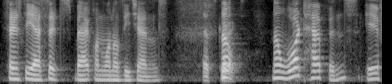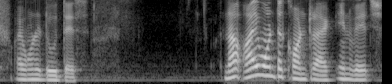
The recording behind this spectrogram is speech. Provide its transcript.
sends the assets back on one of the channels. That's correct. Now, now what happens if I want to do this? Now I want a contract in which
